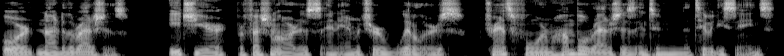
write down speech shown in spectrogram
or Night of the Radishes. Each year, professional artists and amateur whittlers transform humble radishes into nativity scenes,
